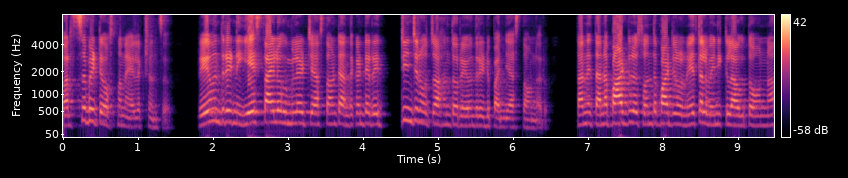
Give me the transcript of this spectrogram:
వరుస పెట్టి వస్తున్న ఎలక్షన్స్ రేవంత్ రెడ్డిని ఏ స్థాయిలో హ్యూమిలేట్ చేస్తా ఉంటే అంతకంటే రెట్టించిన ఉత్సాహంతో రేవంత్ రెడ్డి పనిచేస్తూ ఉన్నారు. తనని తన పార్టీలో సొంత పార్టీలో నేతలు వెనక్కి లాగుతూ ఉన్నా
